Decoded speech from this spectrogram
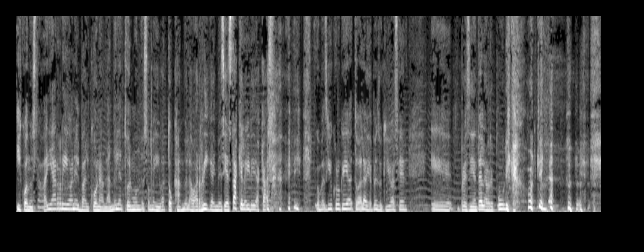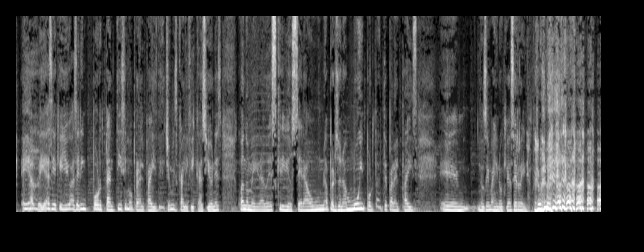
Y cuando estaba allá arriba en el balcón hablándole a todo el mundo, eso me iba tocando la barriga y me decía, saque el aire de acá. Lo que pasa es que yo creo que ella toda la vida pensó que iba a ser eh, de la República, porque ella, ella, ella decía que yo iba a ser importantísimo para el país. De hecho, mis calificaciones cuando me gradué escribió ser a una persona muy importante para el país. Eh, no se imaginó que iba a ser reina, pero bueno.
